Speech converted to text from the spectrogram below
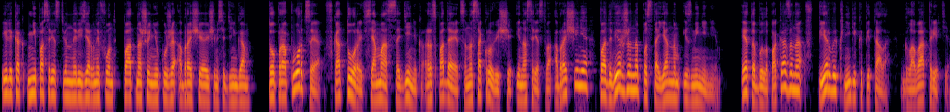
или как непосредственный резервный фонд по отношению к уже обращающимся деньгам, то пропорция, в которой вся масса денег распадается на сокровища и на средства обращения, подвержена постоянным изменениям. Это было показано в первой книге «Капитала», глава 3.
